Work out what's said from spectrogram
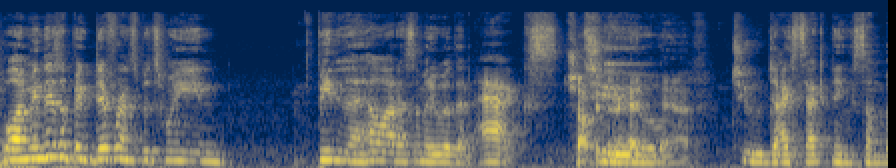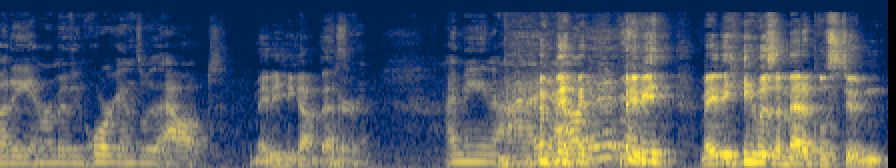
well, I mean, there's a big difference between beating the hell out of somebody with an axe Chopping to their head in half. to dissecting somebody and removing organs without. Maybe he got better. I mean, I doubt it. maybe maybe he was a medical student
